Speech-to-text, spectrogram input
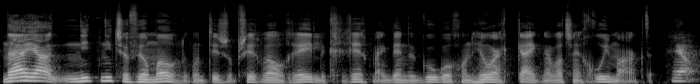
Nou ja, niet, niet zoveel mogelijk. Want het is op zich wel redelijk gericht. Maar ik denk dat Google gewoon heel erg kijkt naar wat zijn groeimarkten. Ja.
